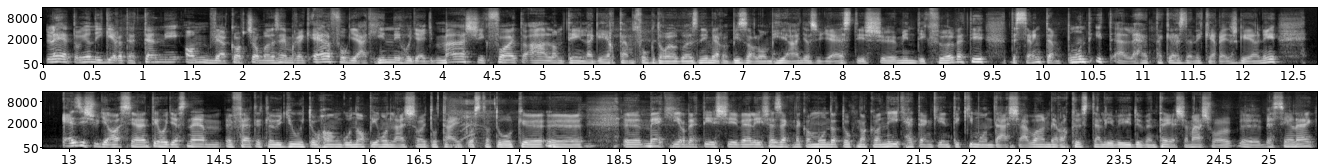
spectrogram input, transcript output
lehet olyan ígéretet tenni, amivel kapcsolatban az emberek el fogják hinni, hogy egy másik fajta állam tényleg értem fog dolgozni, mert a bizalom hiány az ugye ezt is mindig fölveti, de szerintem pont itt el lehetne kezdeni keresgélni ez is ugye azt jelenti, hogy ezt nem feltétlenül gyújtó hangú napi online sajtótájékoztatók ö, ö, ö, meghirdetésével és ezeknek a mondatoknak a négy hetenkénti kimondásával, mert a köztelévő időben teljesen másról ö, beszélnek,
